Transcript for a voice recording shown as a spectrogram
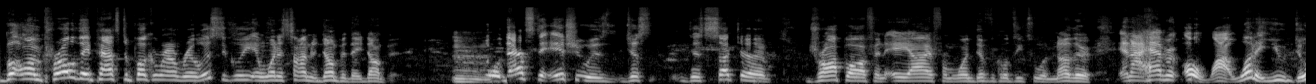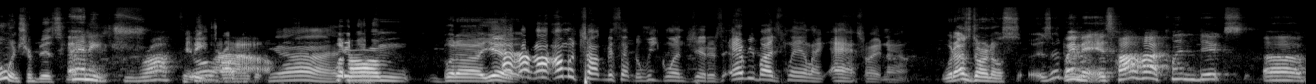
but on pro they pass the puck around realistically, and when it's time to dump it, they dump it. Mhm. So that's the issue. Is just there's such a drop off in AI from one difficulty to another, and I haven't. Oh wow, what are you doing, Trubisky? and he dropped it. And he dropped Wow. Yeah. But um, but uh, yeah. I, I, I'm gonna chalk this up to week one jitters. Everybody's playing like ass right now. Well, that's Darnell. Is that Wait a minute, is Ha Ha Clinton Dix? Uh,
